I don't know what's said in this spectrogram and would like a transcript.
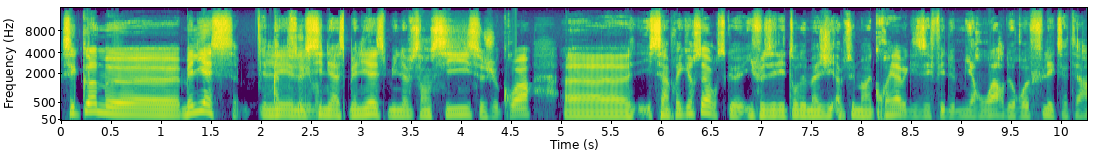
C'est comme euh, Méliès, les- le cinéaste Méliès, 1906, je crois. Euh, c'est un précurseur parce qu'il faisait des tours de magie absolument incroyables avec des effets de miroir, de reflets, etc.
